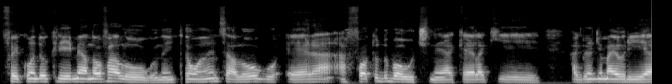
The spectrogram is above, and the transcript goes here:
foi quando eu criei minha nova logo, né? Então antes a logo era a foto do Bolt, né? Aquela que a grande maioria,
